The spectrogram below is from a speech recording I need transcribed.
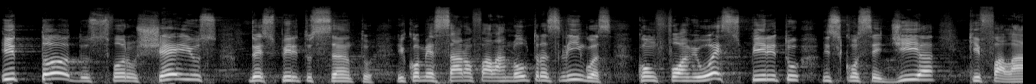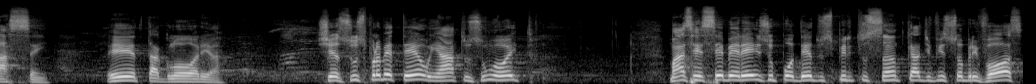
E todos foram cheios do Espírito Santo e começaram a falar noutras línguas, conforme o Espírito lhes concedia que falassem. Eita glória! Jesus prometeu em Atos 1:8 mas recebereis o poder do Espírito Santo que há de vir sobre vós,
